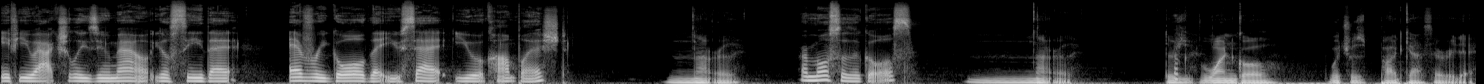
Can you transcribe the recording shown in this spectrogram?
if you actually zoom out, you'll see that every goal that you set, you accomplished, not really or most of the goals. Mm, Not really. There's one goal, which was podcast every day.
